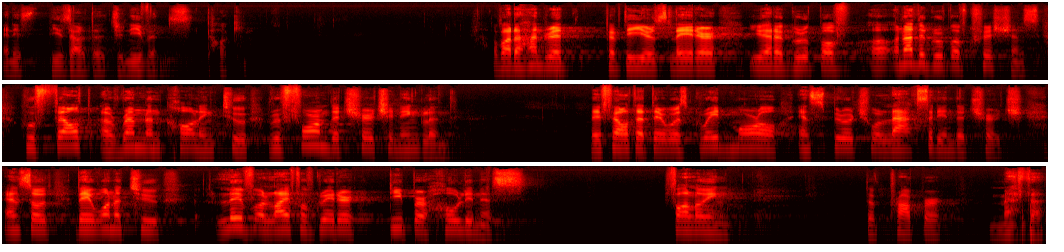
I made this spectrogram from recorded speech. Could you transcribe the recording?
And these are the Genevans talking. About 150 years later, you had a group of, uh, another group of Christians who felt a remnant calling to reform the church in England. They felt that there was great moral and spiritual laxity in the church. And so they wanted to live a life of greater, deeper holiness, following the proper method.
